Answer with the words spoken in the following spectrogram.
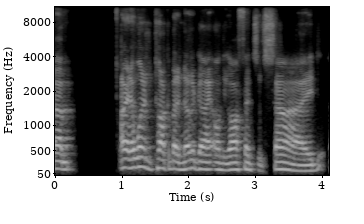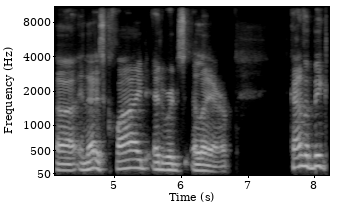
Um, all right, I wanted to talk about another guy on the offensive side, uh, and that is Clyde Edwards-Helaire. Kind of a big,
